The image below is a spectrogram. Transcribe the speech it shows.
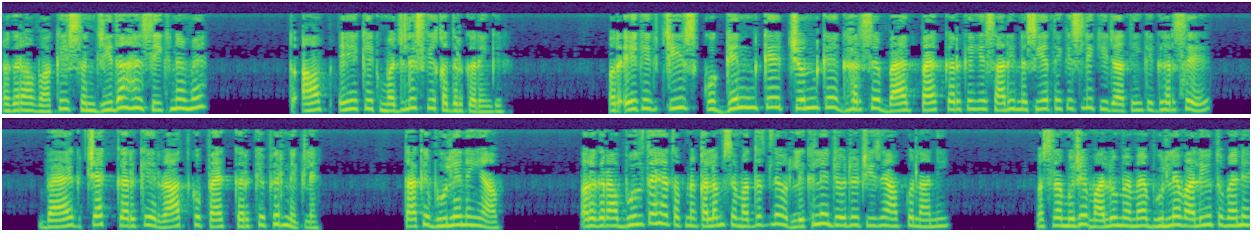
اگر آپ واقعی سنجیدہ ہیں سیکھنے میں، تو آپ ایک ایک مجلس کی قدر کریں گے۔ اور ایک ایک چیز کو گن کے، چن کے گھر سے بیگ پیک کر کے، یہ ساری نصیحتیں کس لیے کی جاتی ہیں کہ گھر سے بیگ چیک کر کے رات کو پیک کر کے پھر نکلیں، تاکہ بھولے نہیں آپ۔ اور اگر آپ بھولتے ہیں تو اپنے قلم سے مدد لیں اور لکھ لیں جو جو چیزیں آپ کو لانی۔ مثلا مجھے معلوم ہے میں بھولنے والی ہوں تو میں نے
